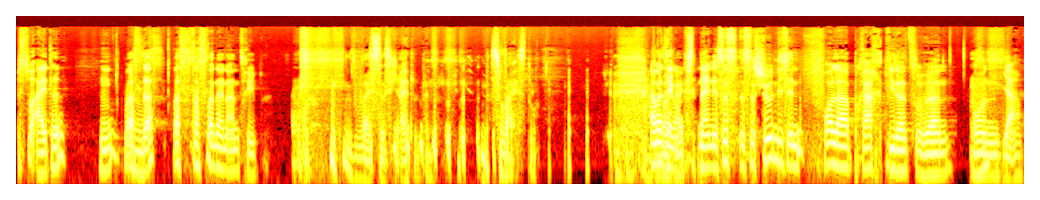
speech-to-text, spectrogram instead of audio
Bist du eitel? Hm? Was hm. das? Was, was war dein Antrieb? Du weißt, dass ich eitel bin. Das weißt du. Aber, Aber sehr gut. Nein, es ist, es ist schön, dich in voller Pracht wieder zu hören. Mhm. Und ja,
